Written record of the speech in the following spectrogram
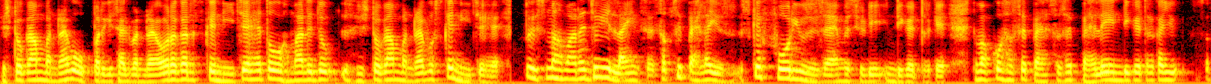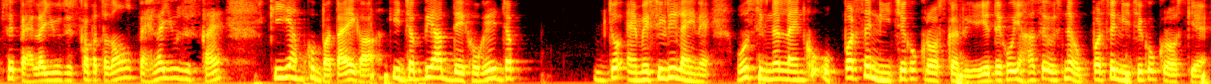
हिस्टोग्राम बन रहा है, वो ऊपर की साइड बन रहा है. और अगर इसके नीचे है तो हमारे जो हिस्टोग्राम बन रहा है, वो उसके नीचे है. तो इसमें हमारे जो ये लाइन्स है, सबसे पहला यूज़ इसके फोर यूजेस है एम इंडिकेटर के. तो मैं आपको सबसे सबसे पहले इंडिकेटर का सबसे पहला यूज़ इसका बताता हूँ. पहला यूज़ इसका है कि ये हमको बताएगा कि जब भी आप देखोगे, जब जो एम लाइन है, वो सिग्नल लाइन को ऊपर से नीचे को क्रॉस कर रही है। ये देखो, यहाँ से उसने ऊपर से नीचे को क्रॉस किया है।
